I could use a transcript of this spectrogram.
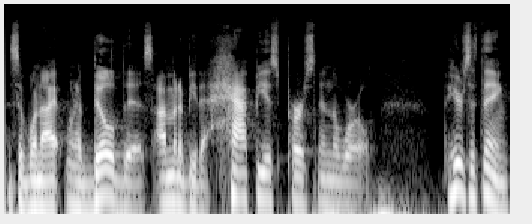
I said, when I when I build this, I'm going to be the happiest person in the world. But here's the thing.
